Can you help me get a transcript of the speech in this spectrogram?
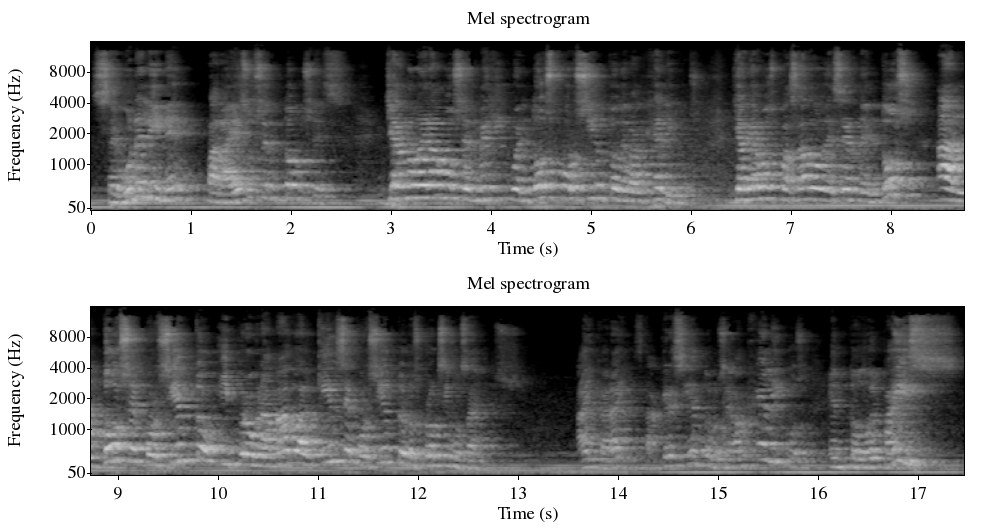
Según el INE, para esos entonces ya no éramos en México el 2% de evangélicos, ya habíamos pasado de ser del 2 al 12% y programado al 15% en los próximos años. Ay caray, está creciendo los evangélicos en todo el país.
